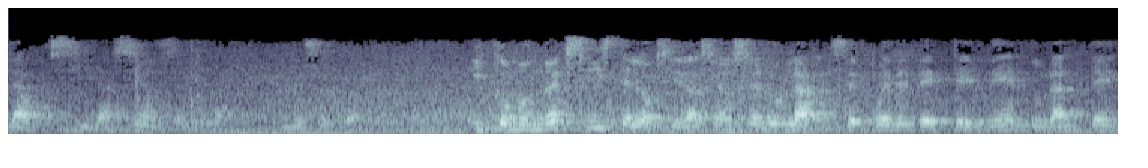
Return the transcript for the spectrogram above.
la oxidación celular en ese cuerpo. Y como no existe la oxidación celular, se puede detener durante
